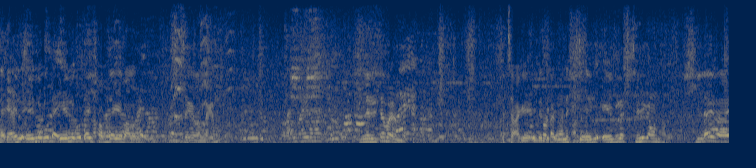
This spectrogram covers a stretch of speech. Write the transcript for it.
এই- এই লোগোটা এই লোগোটাই সব জায়গায় ভালো লাগে। দেখে ভালো লাগে না? নিতে পারেন। না আচ্ছা আগে এটা দিকে- মানে সে- এগু- এগুলো কেমন হবে? সিলাই ভাই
